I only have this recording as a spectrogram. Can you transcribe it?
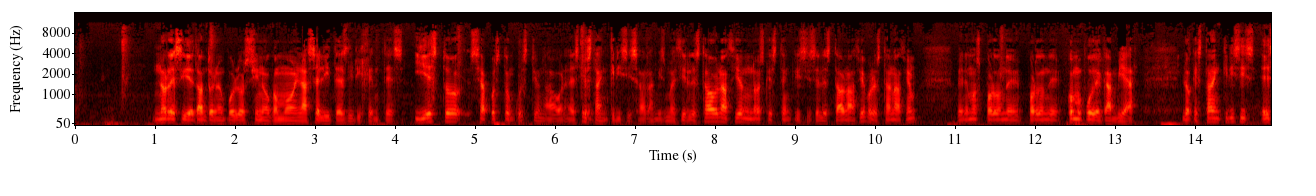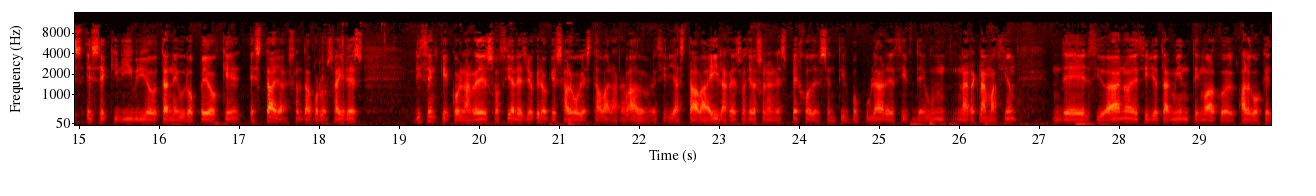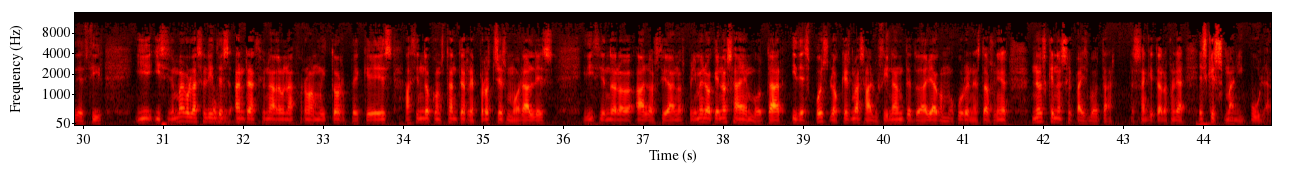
no reside tanto en el pueblo, sino como en las élites dirigentes. Y esto se ha puesto en cuestión ahora. Esto está en crisis ahora mismo. Es decir, el Estado-Nación no es que esté en crisis el Estado-Nación, pero el Estado-Nación veremos por dónde, por dónde, cómo puede cambiar lo que está en crisis es ese equilibrio tan europeo que estalla, salta por los aires. Dicen que con las redes sociales, yo creo que es algo que estaba alargado, es decir, ya estaba ahí, las redes sociales son el espejo del sentir popular, es decir, de una reclamación del ciudadano, decir, yo también tengo algo, algo que decir. Y, sin embargo las élites han reaccionado de una forma muy torpe, que es haciendo constantes reproches morales y diciendo a los ciudadanos, primero que no saben votar y después, lo que es más alucinante todavía, como ocurre en Estados Unidos, no es que no sepáis votar, les han quitado la responsabilidad, es que os manipulan.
